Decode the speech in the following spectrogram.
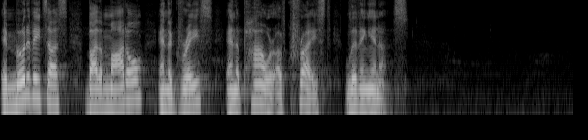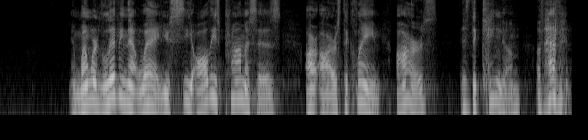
It motivates us by the model and the grace and the power of Christ living in us. And when we're living that way, you see all these promises are ours to claim. Ours is the kingdom of heaven.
